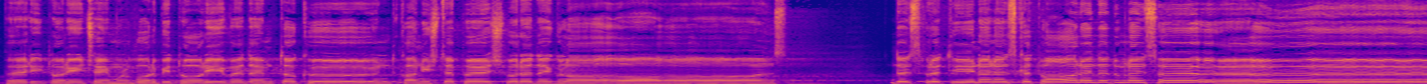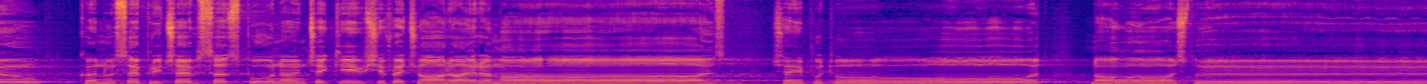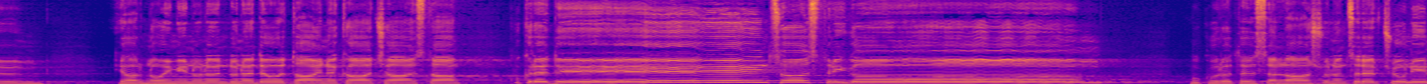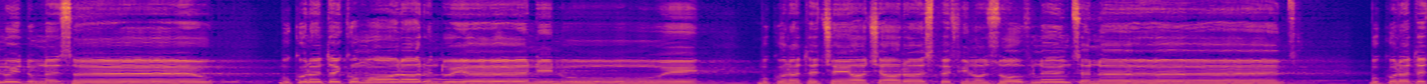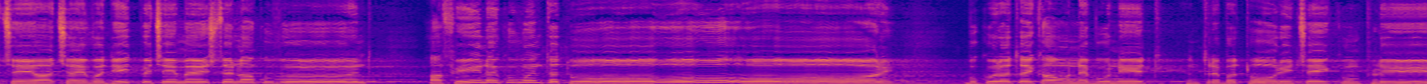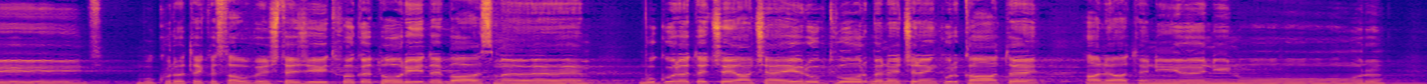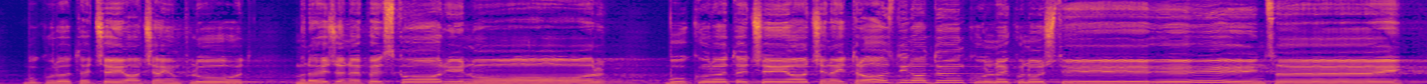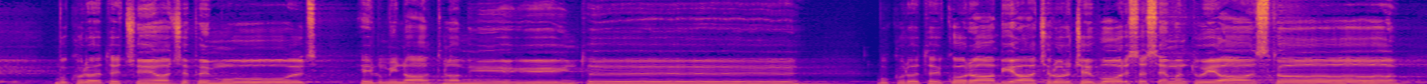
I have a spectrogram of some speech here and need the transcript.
Peritorii cei mult vorbitorii vedem tăcând ca niște pești fără de glas. Despre tine, născătoare de Dumnezeu, că nu se pricep să spună în ce chip și fecioară ai rămas și ai putut naște. Iar noi, minunându-ne de o taină ca aceasta, cu credință strigăm. Bucură-te, sălașul înțelepciunii lui Dumnezeu, Bucură-te, comoara rânduienii lui, Bucură-te, ceea ce arăți pe filozof neînțelepți, Bucură-te ceea ce ai vădit pe cei meșteri la cuvânt, a fi necuvântători. Bucură-te ca un nebunit, întrebătorii cei cumpliți. Bucură-te că s-au veștejit făcătorii de basme. Bucură-te ceea ce ai rupt vorbele cele încurcate ale atenienilor. Bucură-te ceea ce ai umplut mrejene pescarilor. Bucură-te ceea ce ne-ai tras din adâncul necunoștinței. Bucură-te ceea ce pe mulți ai luminat la minte. Bucură-te, corabia celor ce vor să se mântuiască.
